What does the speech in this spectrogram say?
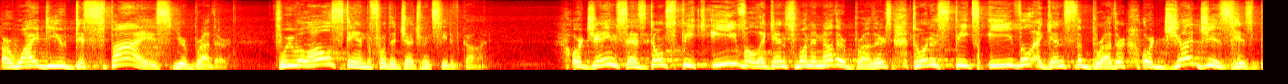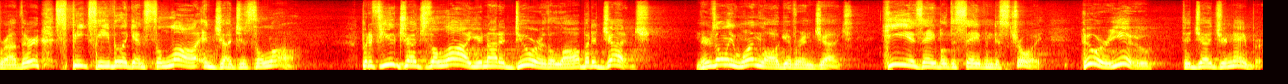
or why do you despise your brother? For we will all stand before the judgment seat of God. Or James says, Don't speak evil against one another, brothers. The one who speaks evil against the brother or judges his brother speaks evil against the law and judges the law. But if you judge the law, you're not a doer of the law, but a judge. And there's only one lawgiver and judge. He is able to save and destroy. Who are you to judge your neighbor?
